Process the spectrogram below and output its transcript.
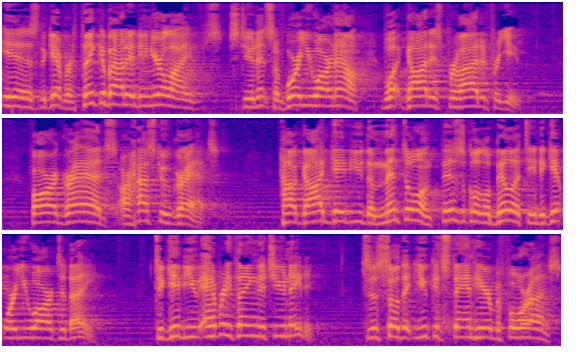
is the giver. Think about it in your lives, students, of where you are now, what God has provided for you. For our grads, our high school grads, how God gave you the mental and physical ability to get where you are today, to give you everything that you needed, just so that you could stand here before us.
